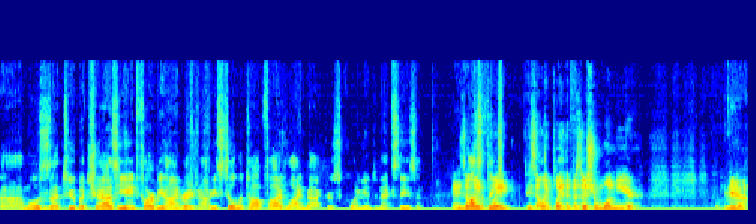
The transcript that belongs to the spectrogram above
uh, Moses at two, but Chaz, he ain't far behind right now. He's still in the top five linebackers going into next season. and he's Lots only played he's only played the position one year. yeah,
